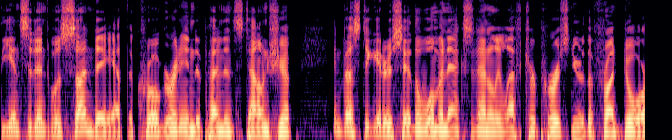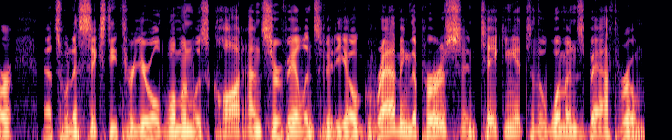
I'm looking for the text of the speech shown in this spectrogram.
The incident was Sunday at the Kroger in Independence Township. Investigators say the woman accidentally left her purse near the front door. That's when a 63 year old woman was caught on surveillance video grabbing the purse and taking it to the woman's bathroom.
